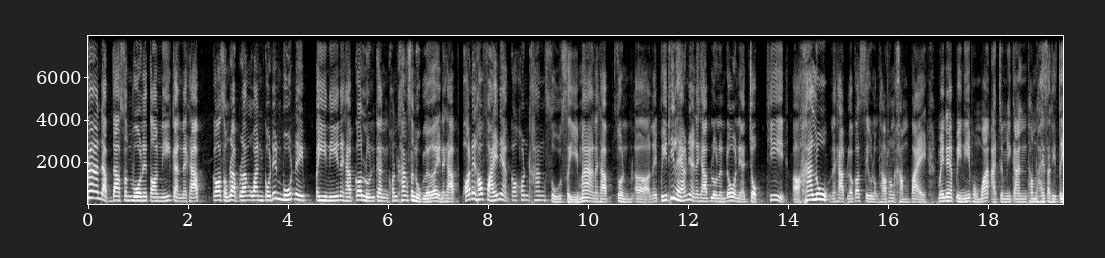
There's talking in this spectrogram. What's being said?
5 อันดับดาวซันโวในตอนนี้กันนะครับ ก็สำหรับรางวัล Golden Boot ในปีนี้นะครับก็ลุ้นกันค่อนข้างสนุกเลยนะครับ เพราะในท็อปไฟเนี่ยก็ค่อนข้างสูสีมากนะครับ ส่วนในปีที่แล้วเนี่ยนะครับโรนัลโดเนี่ยจบที่ 5 ลูกนะครับ แล้วก็ซิลรองเท้าทองคำไป ไม่แน่ปีนี้ผมว่าอาจจะมีการทำลายสถิติ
